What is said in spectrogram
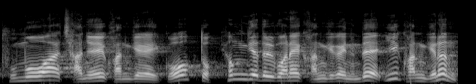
부모와 자녀의 관계가 있고 또 형제들 간의 관계가 있는데 이 관계는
